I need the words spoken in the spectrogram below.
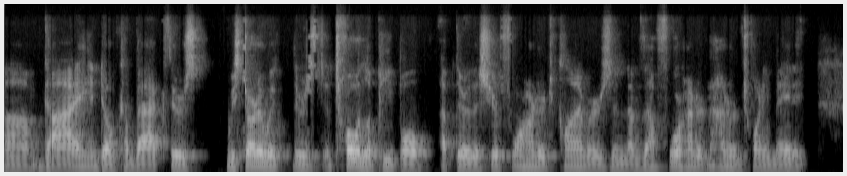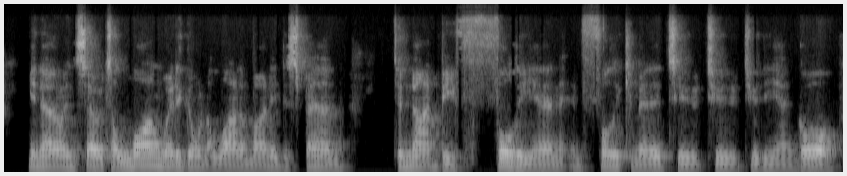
um, die and don't come back. There's we started with there's a total of people up there this year 400 climbers and of the 400 120 made it you know and so it's a long way to go and a lot of money to spend to not be fully in and fully committed to to to the end goal.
